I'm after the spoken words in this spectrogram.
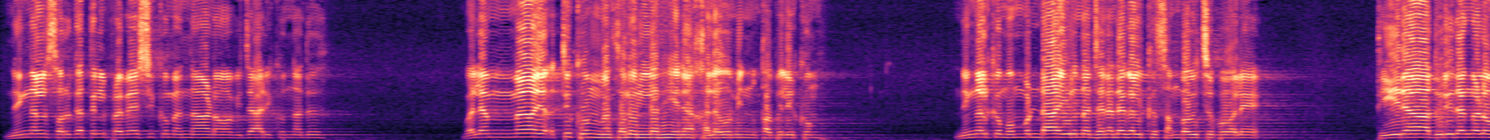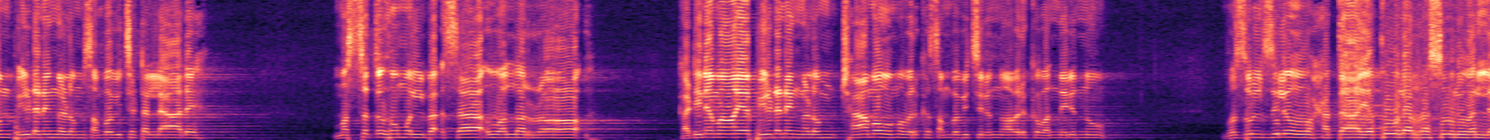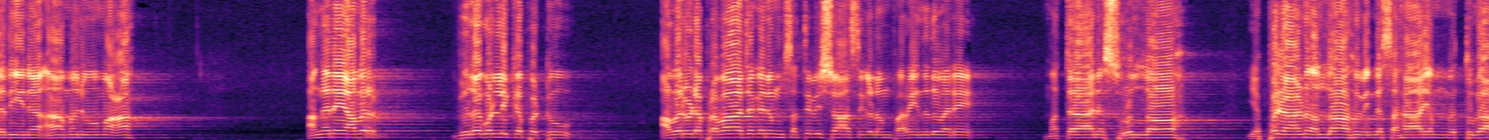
നിങ്ങൾ സ്വർഗത്തിൽ പ്രവേശിക്കുമെന്നാണോ വിചാരിക്കുന്നത്? മസലുല്ലദീന മിൻ നിങ്ങൾക്ക് മുമ്പുണ്ടായിരുന്ന ജനതകൾക്ക് സംഭവിച്ചു പോലെ തീരാ ദുരിതങ്ങളും പീഡനങ്ങളും സംഭവിച്ചിട്ടല്ലാതെ കഠിനമായ പീഡനങ്ങളും ക്ഷാമവും അവർക്ക് സംഭവിച്ചിരുന്നു അവർക്ക് വന്നിരുന്നു. അങ്ങനെ അവർ വിറകൊള്ളിക്കപ്പെട്ടു. അവരുടെ പ്രവാചകനും സത്യവിശ്വാസികളും പറയുന്നത് വരെ മത്താനസുറുല്ലാഹ് എപ്പോഴാണ് അള്ളാഹുവിന്റെ സഹായം എത്തുക?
